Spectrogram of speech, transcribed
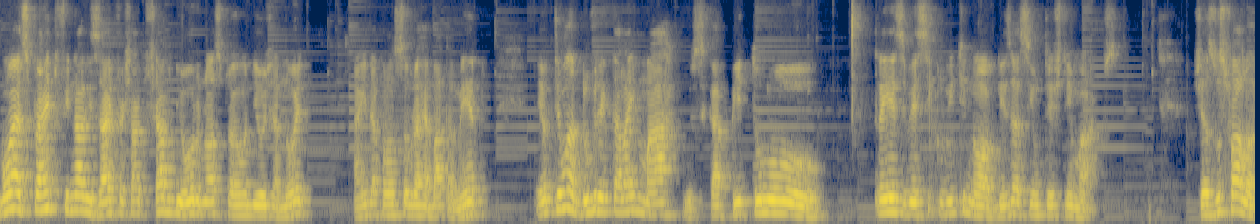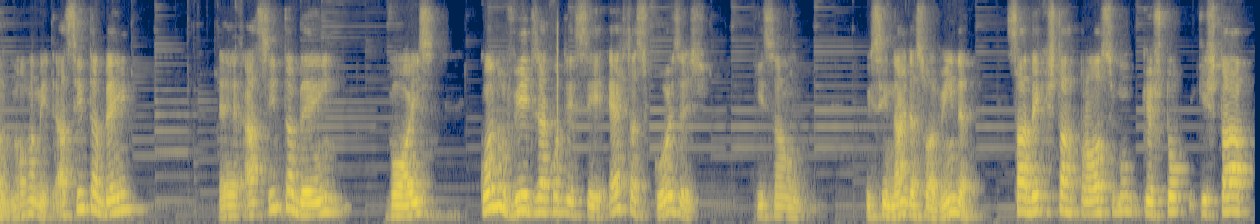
Moedas, para a gente finalizar e fechar com chave de ouro o nosso programa de hoje à noite, ainda falando sobre arrebatamento, eu tenho uma dúvida que está lá em Marcos, capítulo 13, versículo 29, diz assim o um texto de Marcos. Jesus falando, novamente, assim também, é, assim também vós, quando vides acontecer estas coisas, que são os sinais da sua vinda, saber que está próximo, que estou, que está,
